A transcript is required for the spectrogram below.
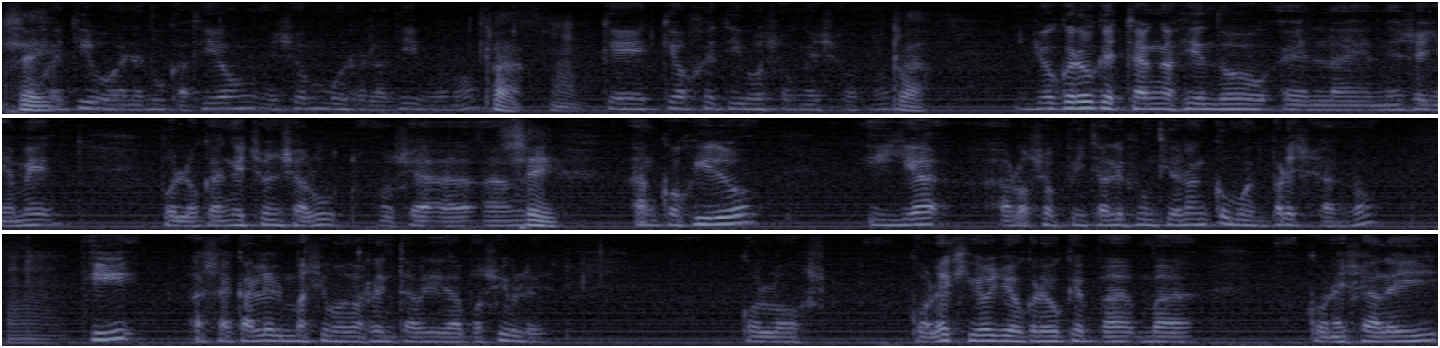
Sí, Objetivos en educación, eso es muy relativo, ¿no? clar, ¿Qué, qué objetivos son esos? no? clar. Yo creo que están haciendo en, la, en enseñamiento pues lo que han hecho en salud. O sea, han, Sí. han cogido y ya a los hospitales funcionan como empresas, ¿no? Y a sacarle el máximo de rentabilidad posible. Con los colegios yo creo que va- va- con esa ley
